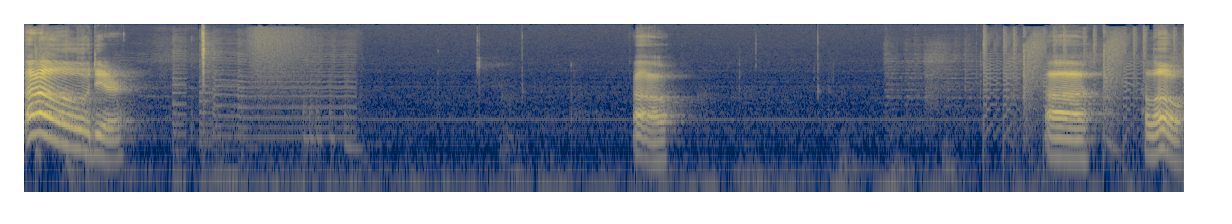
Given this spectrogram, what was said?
Oh, dear. Uh-oh. Uh, hello.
